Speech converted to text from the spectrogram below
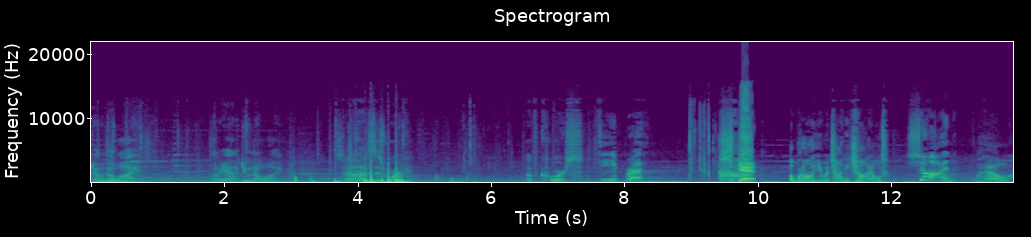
Don't know why. Oh yeah, I do know why. So how does this work? Of course. Deep breath. Stab. Oh, what are you, a tiny child? Sean! Well,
